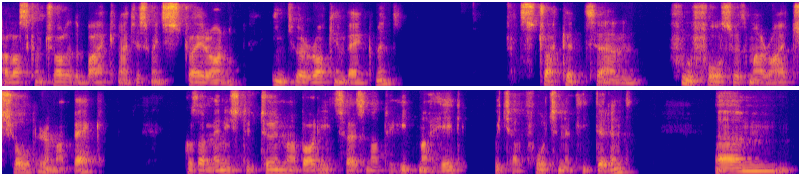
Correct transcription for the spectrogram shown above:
I lost control of the bike, and I just went straight on into a rock embankment. Struck it um, full force with my right shoulder and my back because I managed to turn my body so as not to hit my head which unfortunately didn't. Um,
